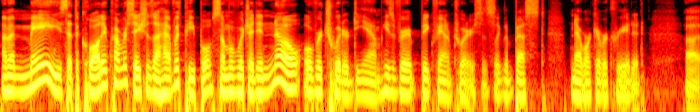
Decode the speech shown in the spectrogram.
I'm amazed at the quality of conversations I have with people, some of which I didn't know, over Twitter DM. He's a very big fan of Twitter. He says it's like the best network ever created. Uh,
